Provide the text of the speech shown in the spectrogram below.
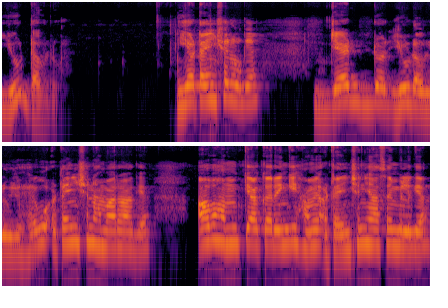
यू डब्ल्यू ये अटेंशन हो गया। जेड यू डब्ल्यू जो है, वो अटेंशन हमारा आ गया। अब हम क्या करेंगे? हमें अटेंशन यहाँ से मिल गया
